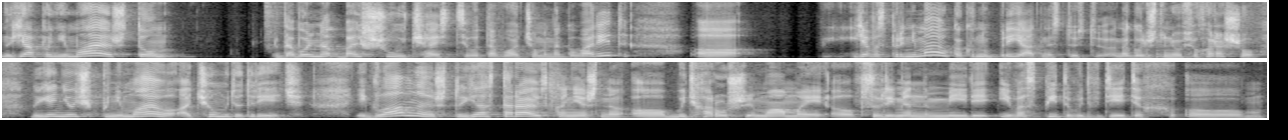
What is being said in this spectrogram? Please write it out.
Но я понимаю, что довольно большую часть всего того, о чем она говорит, э, я воспринимаю как ну, приятность, то есть она говорит, что у него все хорошо, но я не очень понимаю, о чем идет речь. И главное, что я стараюсь, конечно, э, быть хорошей мамой э, в современном мире и воспитывать в детях эм,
